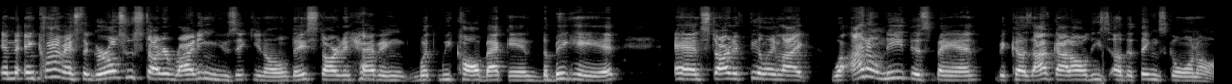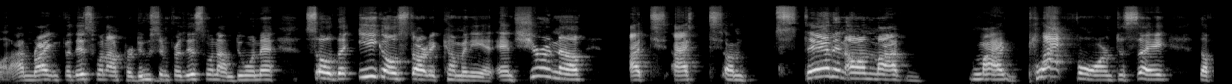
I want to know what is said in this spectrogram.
in in Klymaxx, the girls who started writing music, you know, they started having what we call back in the big head, and started feeling like well, I don't need this band because I've got all these other things going on. I'm writing for this one, I'm producing for this one, I'm doing that. So the ego started coming in, and sure enough, I I I'm standing on my my platform to say the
